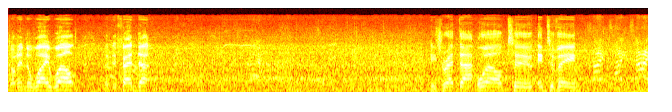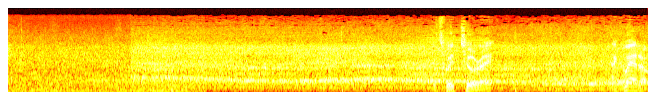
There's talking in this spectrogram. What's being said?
Got in the way well, the defender. He's read that well to intervene. It's with Toure. Aguero.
